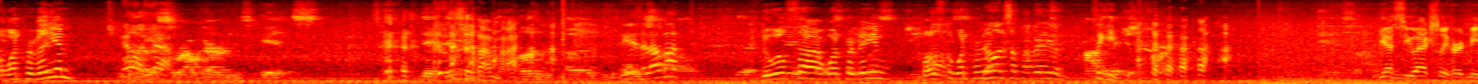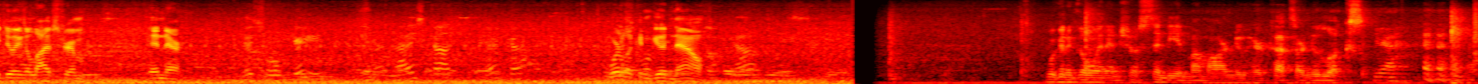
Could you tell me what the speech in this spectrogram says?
side One Pavilion? Yeah, where yeah. Sorrel Gardens is. This is a ton Salamat. of the salamat. Dual sa One Pavilion? Close to One Doon Pavilion? sa pavilion. Sige. there's just park. Yes, you actually heard me doing a live stream in there. It's okay. Nice cut. Haircut. We're looking good now. Yeah. We're gonna go in and show Cindy and Mama our new haircuts, our new looks. Yeah.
